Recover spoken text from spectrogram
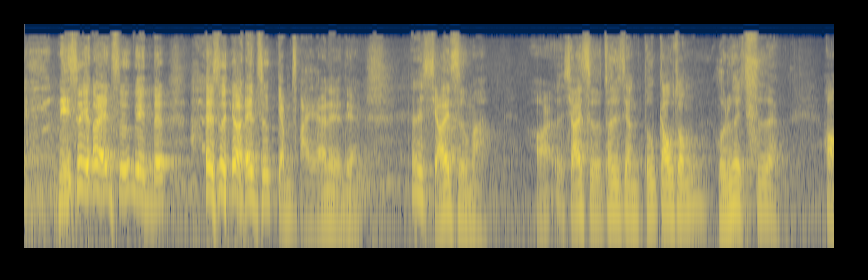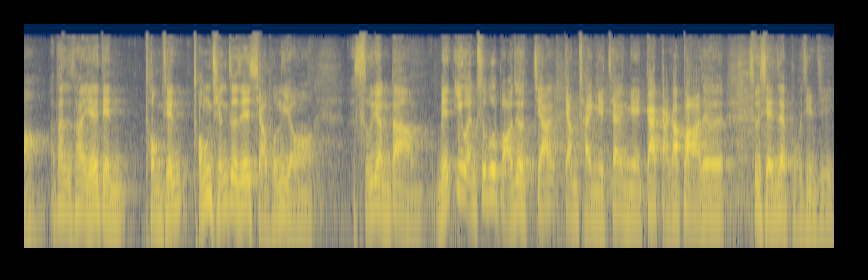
你是要来吃面的，还是要来吃咸菜啊？那这样，但是小孩子嘛，啊，小孩子他是这样，读高中很会吃啊，哦，但是他有点同情同情这些小朋友哦，食量大，没一碗吃不饱就加咸菜，也加也加嘎嘎巴，就吃咸菜补进去。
